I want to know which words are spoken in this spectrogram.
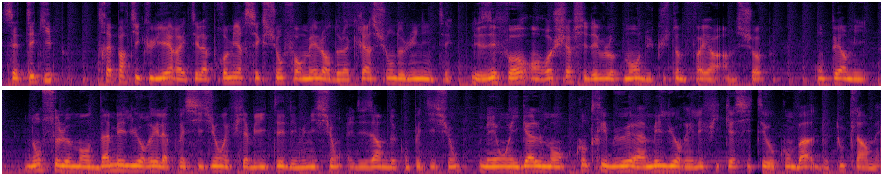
Cette équipe très particulière a été la première section formée lors de la création de l'unité. Les efforts en recherche et développement du Custom Firearms Shop ont permis non seulement d'améliorer la précision et fiabilité des munitions et des armes de compétition, mais ont également contribué à améliorer l'efficacité au combat de toute l'armée.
